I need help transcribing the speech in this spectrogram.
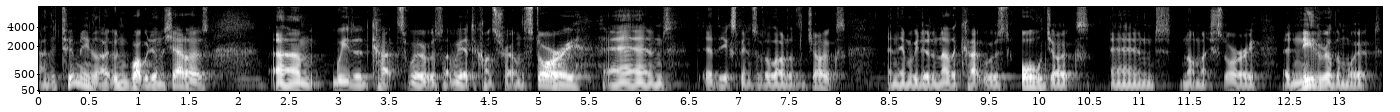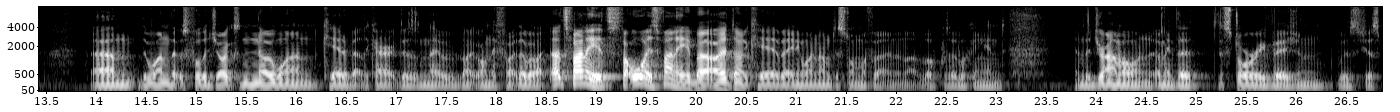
are there too many, like in what we do in the shadows, um, we did cuts where it was like we had to concentrate on the story and at the expense of a lot of the jokes. And then we did another cut where it was all jokes and not much story, and neither of them worked. Um, the one that was full of jokes, no one cared about the characters, and they were like on their phone. They were like, "That's funny. It's always funny, but I don't care about anyone. I'm just on my phone and I look, looking." And and the drama one, I mean, the the story version was just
